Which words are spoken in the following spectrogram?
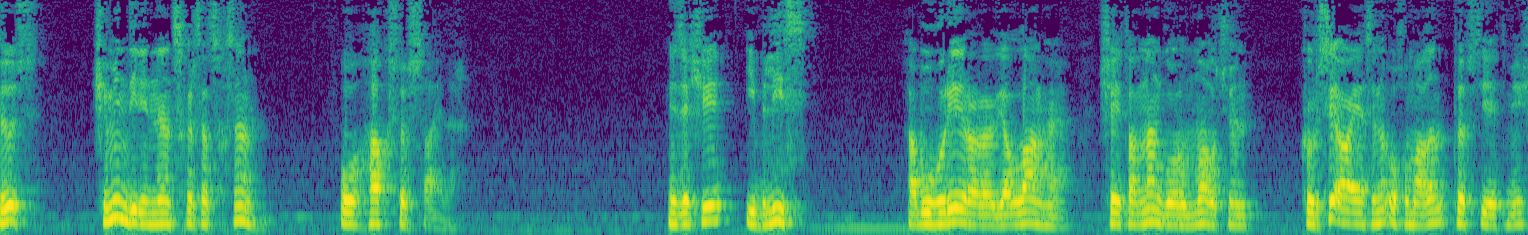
söz kimin dilindən çıxırsa çıxsın, o haqq söz sayılır. Necə ki, iblis Əbu Hureyra radiyallahu anhə şeytandan qorunmaq üçün kürsi ayəsini oxumağın tövsiyə etmiş,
